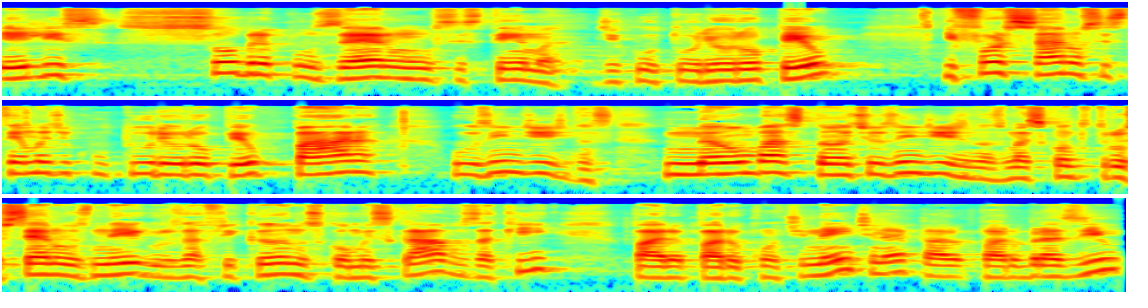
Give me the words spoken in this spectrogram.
eles sobrepuseram o sistema de cultura europeu e forçaram o sistema de cultura europeu para os indígenas. Não bastante os indígenas, mas quando trouxeram os negros africanos como escravos aqui para, para o continente, né, para, para o Brasil,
